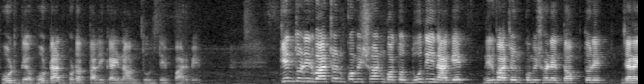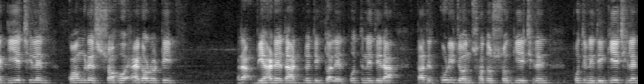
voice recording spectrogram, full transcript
ভোট দেওয়া, ভোটার ভোটার তালিকায় নাম তুলতে পারবে। কিন্তু নির্বাচন কমিশন গত দুদিন আগে নির্বাচন কমিশনের দপ্তরে যারা গিয়েছিলেন, কংগ্রেস সহ এগারোটি বিহারের রাজনৈতিক দলের প্রতিনিধিরা, তাদের কুড়ি জন সদস্য গিয়েছিলেন। প্রতিনিধি গিয়েছিলেন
